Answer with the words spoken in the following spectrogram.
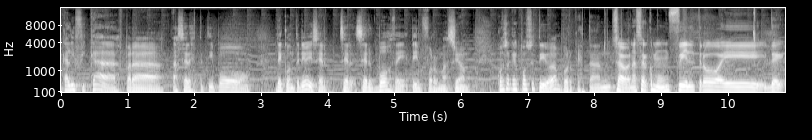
calificadas para hacer este tipo de contenido y ser, ser, ser voz de, de información. Cosa que es positiva porque están... O sea, van a hacer como un filtro ahí de,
